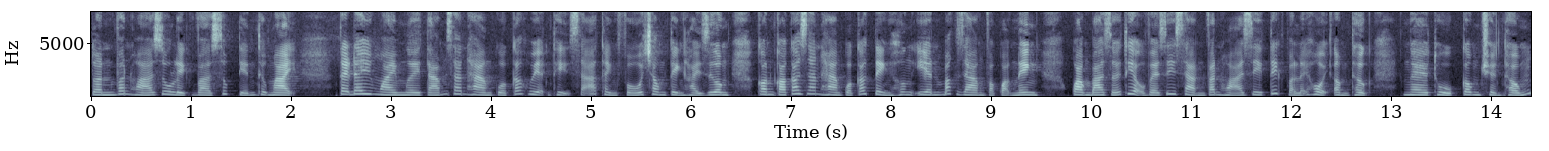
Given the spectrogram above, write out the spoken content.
tuần văn hóa du lịch và xúc tiến thương mại. Tại đây, ngoài 18 gian hàng của các huyện, thị xã, thành phố trong tỉnh Hải Dương, còn có các gian hàng của các tỉnh Hưng Yên, Bắc Giang và Quảng Ninh, quảng bá giới thiệu về di sản văn hóa di tích và lễ hội ẩm thực, nghề thủ công truyền thống,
